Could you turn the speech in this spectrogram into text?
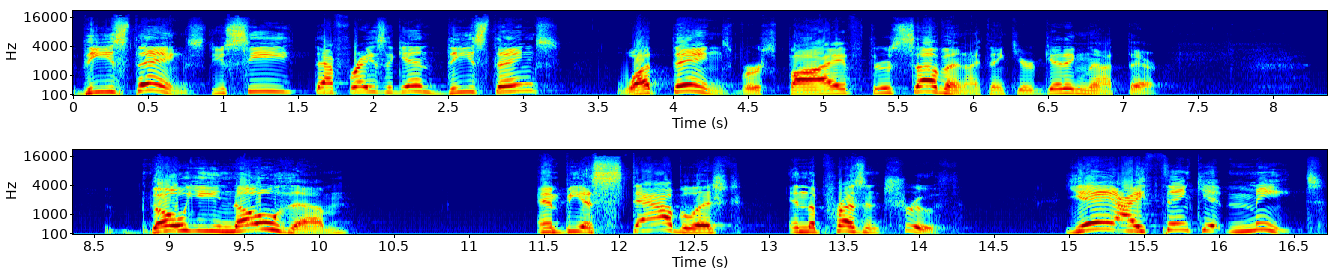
these things. Do you see that phrase again? These things? What things? Verse 5 through 7. I think you're getting that there though ye know them, and be established in the present truth. Yea, I think it meet,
